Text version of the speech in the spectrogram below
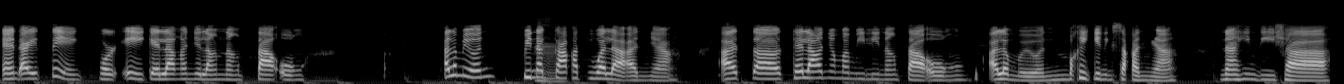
And I think for A, kailangan niya lang ng taong alam mo yun, pinagkakatiwalaan niya. At uh, kailangan niya mamili ng taong, alam mo yun, makikinig sa kanya na hindi siya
